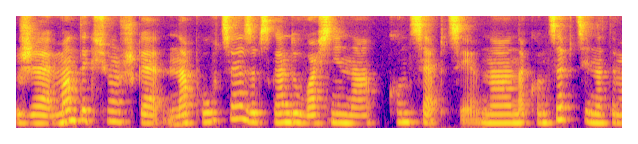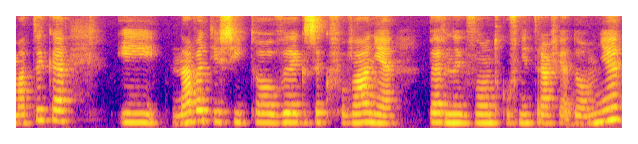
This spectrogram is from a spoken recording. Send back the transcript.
że mam tę książkę na półce ze względu właśnie na koncepcję, na, na koncepcję, na tematykę i nawet jeśli to wyegzekwowanie pewnych wątków nie trafia do mnie,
